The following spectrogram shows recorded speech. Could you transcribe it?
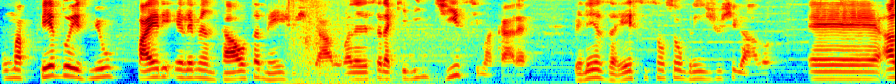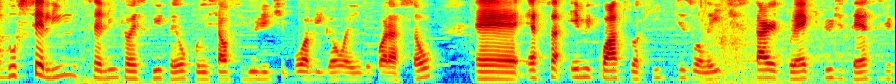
uma P2000 Fire Elemental também, Justigalo. Olha essa daqui, lindíssima, cara. Beleza? Esses são seu brinde, Justigalo. É, a do Selim, que é o escrito aí, um policial civil, gente boa, amigão aí do coração. É, essa M4 aqui, Desolate, Star Trek, Field Tested,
